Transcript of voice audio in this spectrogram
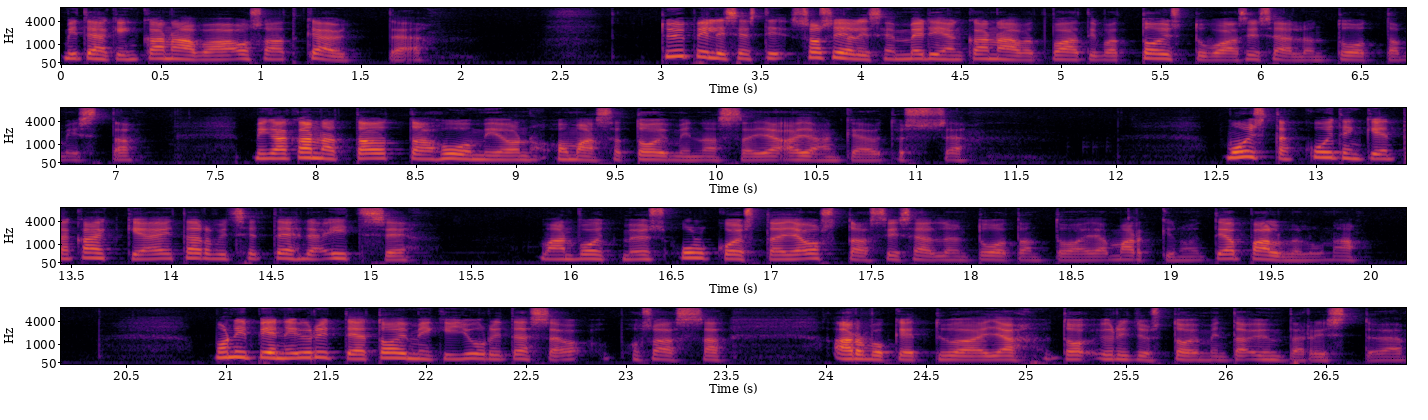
mitäkin kanavaa osaat käyttää. Tyypillisesti sosiaalisen median kanavat vaativat toistuvaa sisällön tuottamista, mikä kannattaa ottaa huomioon omassa toiminnassa ja ajankäytössä. Muista kuitenkin, että kaikkia ei tarvitse tehdä itse, vaan voit myös ulkoistaa ja ostaa sisällön tuotantoa ja markkinointia palveluna. Moni pieni yrittäjä toimiikin juuri tässä osassa arvoketjua ja to- yritystoimintaympäristöä.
